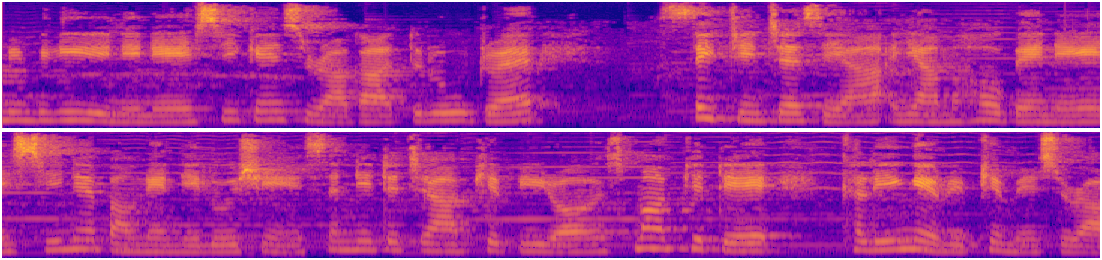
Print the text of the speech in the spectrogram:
မိမိလေးတွေအနေနဲ့စီကံဆိုတာကသူတို့အတွက် စိတ်ကျဉ်ကျက်စရာအရာမဟုတ်ဘဲနဲ့စီးနဲ့ပေါင်နဲ့နေလို့ရှိရင်စနစ်တကျဖြစ်ပြီးတော့ smart ဖြစ်တဲ့ကလေးငယ်တွေဖြစ်မယ်ဆိုတာ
